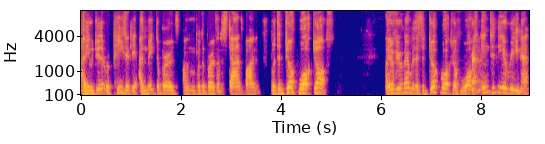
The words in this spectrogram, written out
and he would do that repeatedly and make the birds and put the birds on the stands behind him but the duck walked off I don't know if you remember this. The duck walked off, walked into the arena,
